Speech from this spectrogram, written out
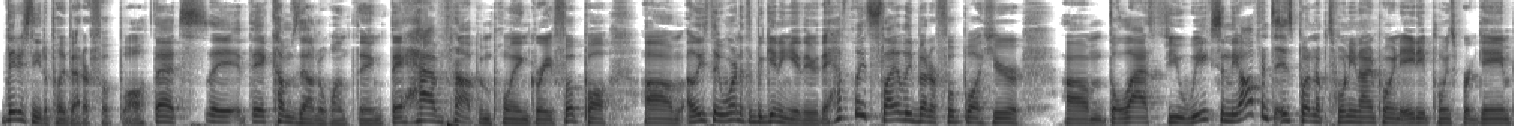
they just need to play better football. That's it, it, comes down to one thing. They have not been playing great football. Um, at least they weren't at the beginning of the year. They have played slightly better football here um, the last few weeks, and the offense is putting up 29.88 points per game,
